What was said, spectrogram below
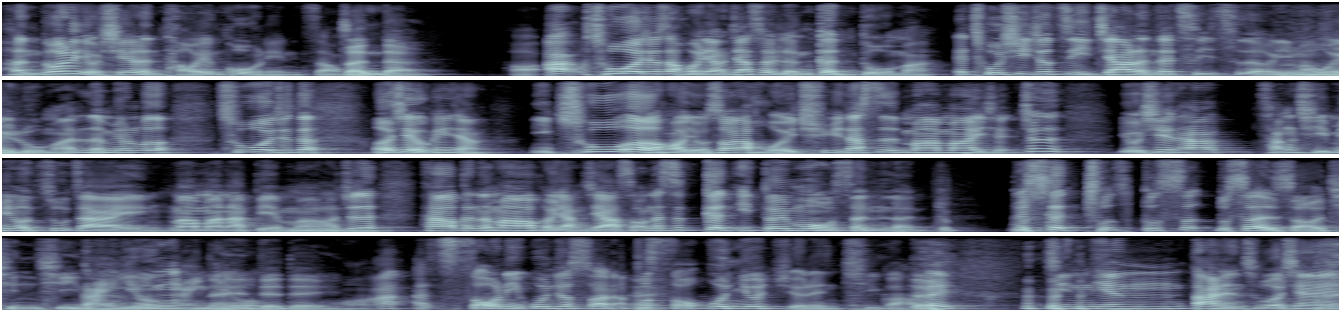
很多人有些人讨厌过年，你知道吗？真的。好啊，初二就是回娘家，所以人更多嘛。哎，除夕就自己家人再吃一吃而已嘛，围炉嘛，人没有那么多。初二就是，而且我跟你讲，你初二哈，有时候要回去，但是妈妈以前就是有些人他长期没有住在妈妈那边嘛，就是他要跟着妈妈回娘家的时候，那是更一堆陌生人，就不是不不是不是很熟的亲戚，奶油奶油，对对啊啊，熟你问就算了，不熟问又有点奇怪。所以今天大年初二，现在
